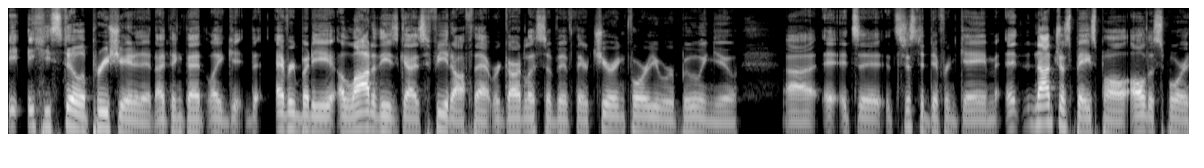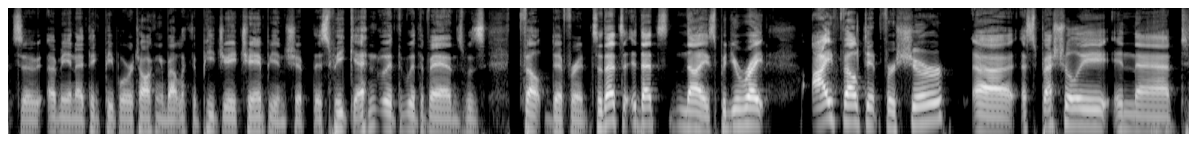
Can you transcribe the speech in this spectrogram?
he still appreciated it. I think that like everybody, a lot of these guys feed off that, regardless of if they're cheering for you or booing you. Uh, it's a it's just a different game. It, not just baseball, all the sports. Uh, I mean, I think people were talking about like the PGA Championship this weekend with with the fans was felt different. So that's that's nice. But you're right. I felt it for sure. Uh, especially in that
